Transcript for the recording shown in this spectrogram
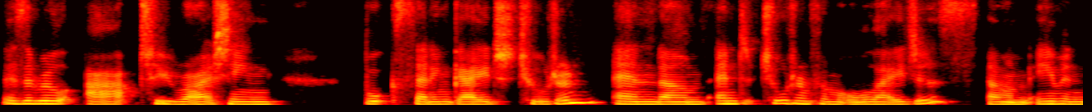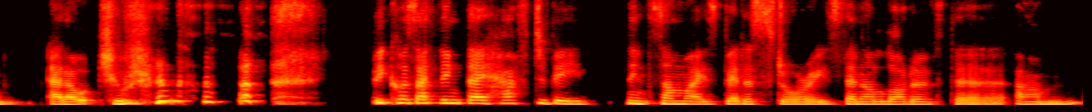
there's a real art to writing books that engage children and um, and children from all ages, um, even adult children, because I think they have to be in some ways better stories than a lot of the um,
